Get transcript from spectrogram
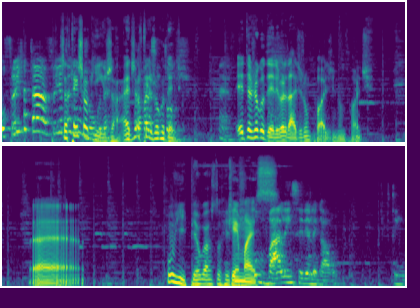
O Frey já tá. o Frey Já tá tem em um jogo, joguinho, né? já. É, já tem Aparece jogo em dele. É. Ele tem o jogo dele, é verdade. Não pode, não pode. É, O Hip, eu gosto do Hip. quem O mais? Valen seria legal. Tipo, tem.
